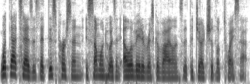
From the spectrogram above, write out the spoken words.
What that says is that this person is someone who has an elevated risk of violence that the judge should look twice at.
